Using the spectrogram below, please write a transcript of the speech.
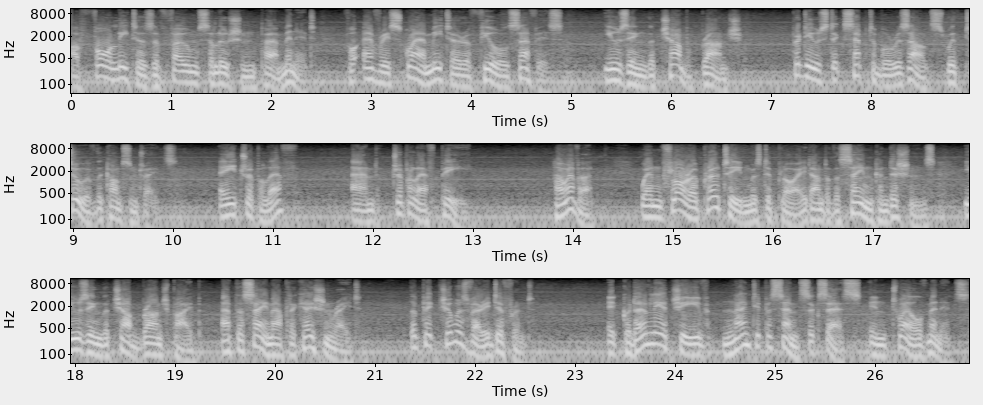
of 4 litres of foam solution per minute for every square metre of fuel surface using the Chubb branch produced acceptable results with two of the concentrates, AFFF and FFP. However, when fluoroprotein was deployed under the same conditions using the Chubb branch pipe at the same application rate, the picture was very different. It could only achieve 90% success in 12 minutes,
